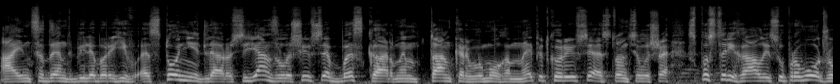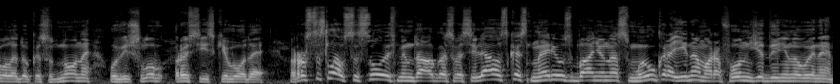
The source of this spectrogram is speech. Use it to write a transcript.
А інцидент біля берегів Естонії для росіян залишився безкарним. Танкер вимогам не підкорився. Естонці лише спостерігали і супроводжували, доки судно не увійшло в російські води. Ростислав Сисоєв, Міндаугас Василяускас, Неріус Банюнас. Ми Україна. Марафон. Єдині новини.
